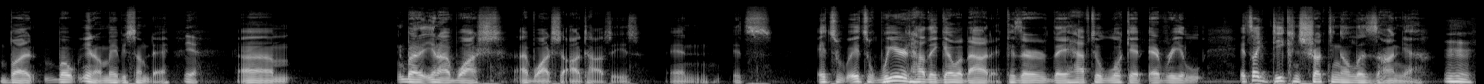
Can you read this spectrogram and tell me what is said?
But but you know maybe someday. Yeah. Um, but you know i've watched i've watched the autopsies and it's it's it's weird how they go about it because they're they have to look at every it's like deconstructing a lasagna Mm-hmm.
